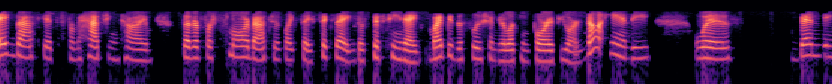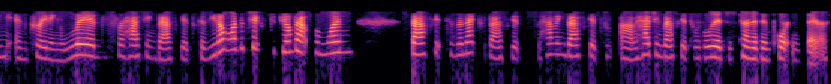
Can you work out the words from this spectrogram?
egg baskets from hatching time that are for smaller batches, like say six eggs or 15 eggs, might be the solution you're looking for if you are not handy with bending and creating lids for hatching baskets because you don't want the chicks to jump out from one basket to the next basket. Having baskets, um, hatching baskets with lids is kind of important there.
